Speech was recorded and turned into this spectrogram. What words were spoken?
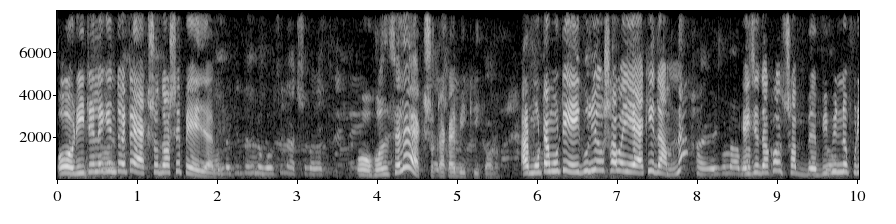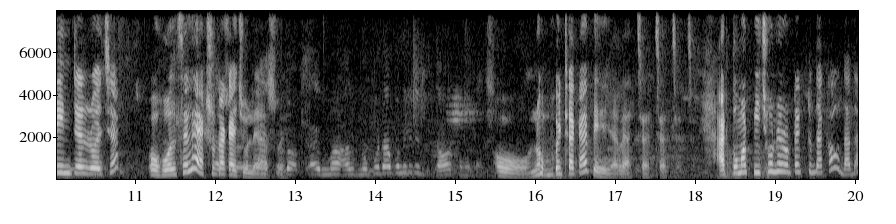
ও রিটেলে কিন্তু এটা একশো দশে পেয়ে যাবে। ও হোলসেলে একশো টাকায় বিক্রি করো। আর মোটামুটি এইগুলিও সব এই একই দাম না? হ্যাঁ এই যে দেখো সব বিভিন্ন প্রিন্টের রয়েছে। ও হোলসেলে একশো টাকায় চলে আসবে। ও নব্বই টাকায় পেয়ে যাবে। আচ্ছা আচ্ছা আচ্ছা আচ্ছা। আর তোমার পিছনের ওটা একটু দেখাও দাদা।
